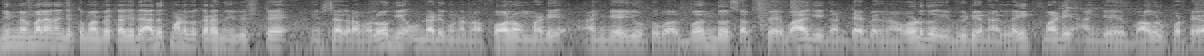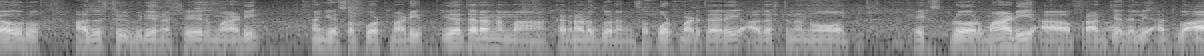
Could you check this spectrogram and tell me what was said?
ನಿಮ್ಮ ಬೆಂಬಲ ನನಗೆ ತುಂಬ ಬೇಕಾಗಿದೆ. ಅದಕ್ಕೆ ಮಾಡಬೇಕಾದ್ರೆ ನೀವು ಇಷ್ಟೇ ಇನ್ಸ್ಟಾಗ್ರಾಮಲ್ಲಿ ಹೋಗಿ ಉಂಡಾಡಿ ಗುಂಡನ ಫಾಲೋ ಮಾಡಿ. ಹಂಗೆ ಯೂಟ್ಯೂಬಲ್ಲಿ ಬಂದು ಸಬ್ಸ್ಕ್ರೈಬ್ ಆಗಿ ಗಂಟೆ ಬೆಲ್ನ ಹೊಡೆದು ಈ ವಿಡಿಯೋನ ಲೈಕ್ ಮಾಡಿ. ಹಂಗೆ ಬಾಗಲಕೋಟೆ ಅವರು ಆದಷ್ಟು ಈ ವಿಡಿಯೋನ ಶೇರ್ ಮಾಡಿ. ಹಾಗೆ ಸಪೋರ್ಟ್ ಮಾಡಿ. ಇದೇ ಥರ ನಮ್ಮ ಕರ್ನಾಟಕದವ್ರು ನಂಗೆ ಸಪೋರ್ಟ್ ಮಾಡ್ತಾ ಇರಿ ಆದಷ್ಟು ನಾನು ಎಕ್ಸ್ಪ್ಲೋರ್ ಮಾಡಿ ಆ ಪ್ರಾಂತ್ಯದಲ್ಲಿ ಅಥವಾ ಆ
